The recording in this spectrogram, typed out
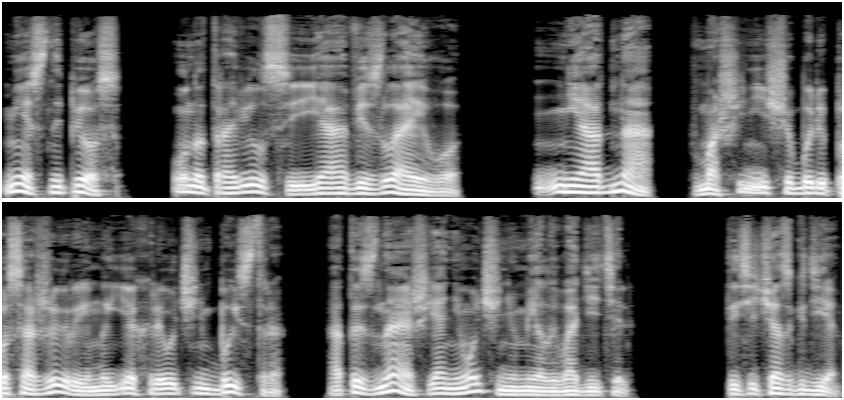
Местный пес. Он отравился, и я везла его. Не одна. В машине еще были пассажиры, и мы ехали очень быстро. А ты знаешь, я не очень умелый водитель. Ты сейчас где?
